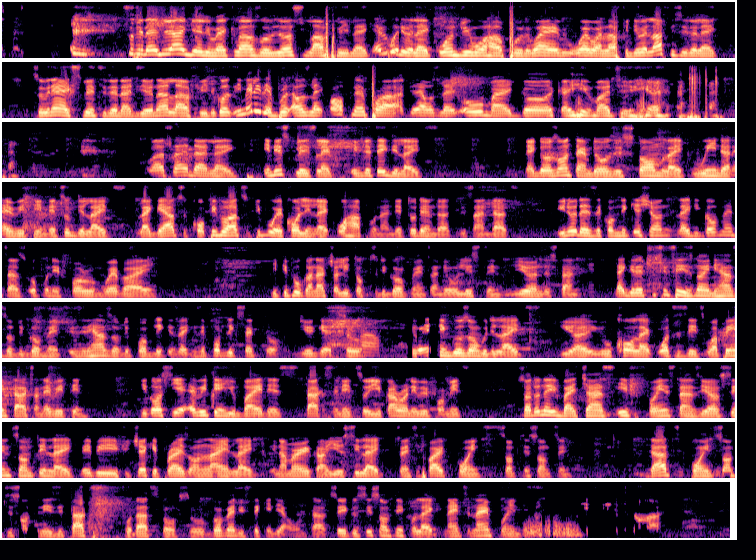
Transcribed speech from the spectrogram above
so the Nigerian girl in my class was just laughing. Like everybody were like wondering what happened, why why we're laughing. They were laughing, so they're like so when I explained to them that they were not laughing because immediately they brought I was like oh, up NEPA. Then I was like, oh my god, can you imagine? Well, aside that, like in this place, like if they take the lights, like there was one time there was a storm, like wind and everything. They took the lights, like they had to call. People had to. People were calling, like what happened, and they told them that this and that. You know, there's a communication. Like the government has opened a forum whereby the people can actually talk to the government and they will listen. You understand? Like electricity is not in the hands of the government; it's in the hands of the public. It's like it's a public sector. Do you get? So Wow. if anything goes on with the lights, you are, you call like what is it? We're paying tax and everything because yeah, everything you buy there's tax in it, so you can't run away from it. So I don't know if by chance, if for instance you have seen something like maybe if you check a price online, like in America, you see like 25 points something something. That point something something is the tax for that stuff. So government is taking their own tax. So you could see something for like 99 point.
